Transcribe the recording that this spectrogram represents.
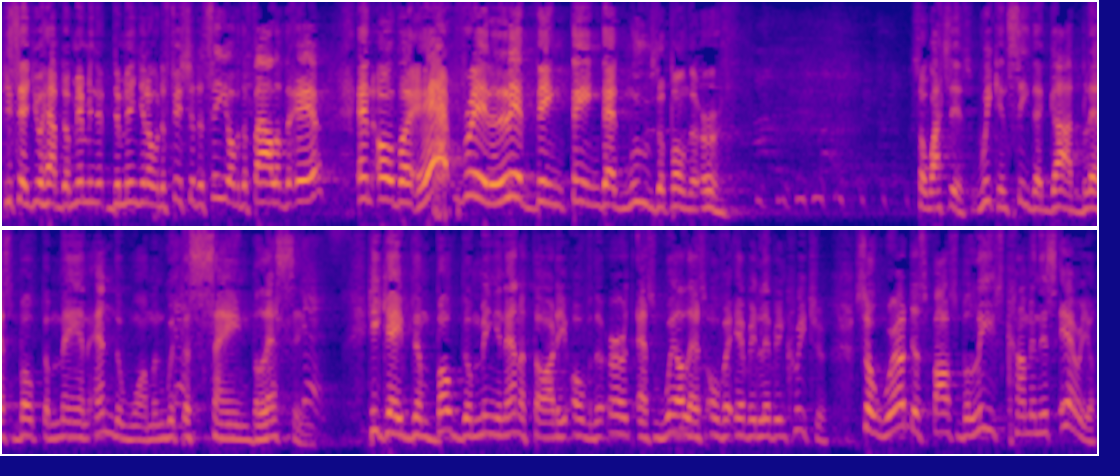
He said, you have dominion, dominion over the fish of the sea, over the fowl of the air, and over every living thing that moves upon the earth. So watch this. We can see that God blessed both the man and the woman with Yes. the same blessing. Yes. He gave them both dominion and authority over the earth as well as over every living creature. So where does false beliefs come in this area?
